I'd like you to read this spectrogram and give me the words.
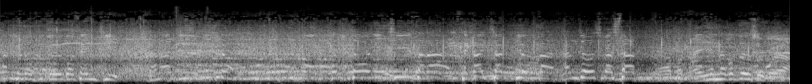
165センチ72キロ本当に小さな世界チャンピオンが誕生しました大変なことでしょうこれは。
